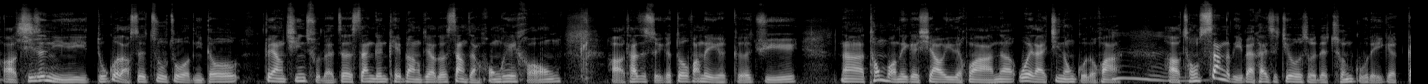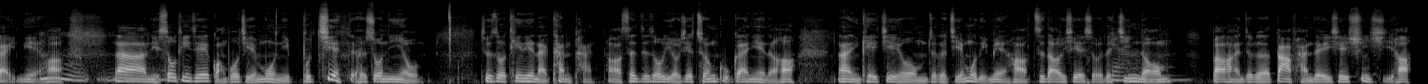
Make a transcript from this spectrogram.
哦，其实你读过老师的著作，你都非常清楚的。这三根 K 棒叫做上涨红黑红，好，它是属于一个多方的一个格局。那通膨的一个效益的话，那未来金融股的话，好，从上个礼拜开始就有所谓的纯股的一个概念哈。那你收听这些广播节目，你不见得说你有。就是说，天天来看盘啊，甚至说有一些纯股概念的哈，那你可以借由我们这个节目里面哈，知道一些所谓的金融，包含这个大盘的一些讯息哈，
